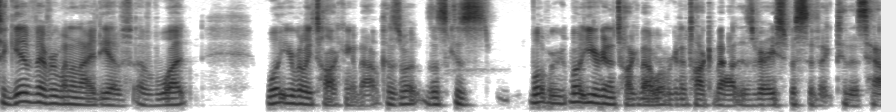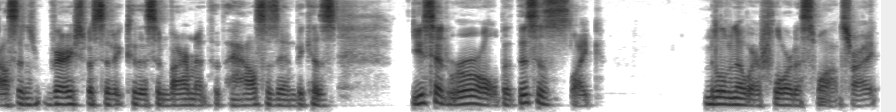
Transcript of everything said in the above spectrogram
to give everyone an idea of, of what what you're really talking about, because what this because what we're what you're going to talk about, what we're going to talk about is very specific to this house and very specific to this environment that the house is in. Because you said rural, but this is like middle of nowhere Florida swamps, right?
